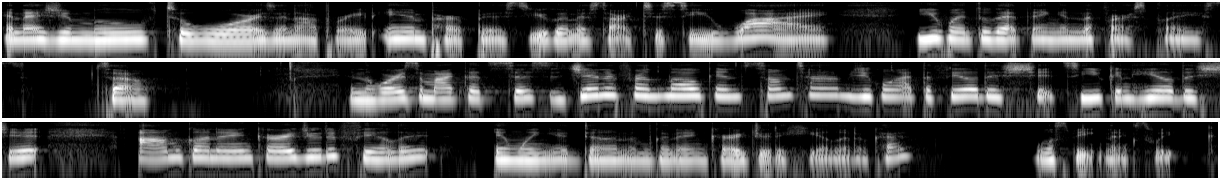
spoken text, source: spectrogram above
And as you move towards and operate in purpose, you're going to start to see why you went through that thing in the first place. So, in the words of my good sis, Jennifer Logan, sometimes you're going to have to feel this shit so you can heal this shit. I'm going to encourage you to feel it. And when you're done, I'm going to encourage you to heal it. Okay. We'll speak next week.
